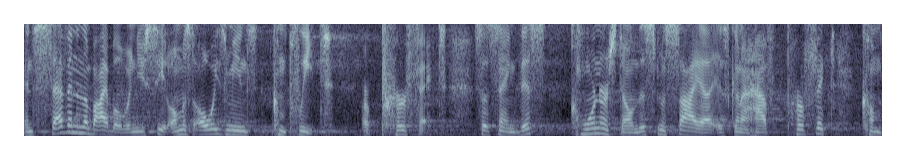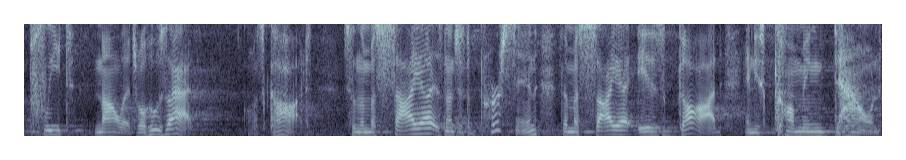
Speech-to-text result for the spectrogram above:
And seven in the Bible, when you see it, almost always means complete or perfect. So it's saying this cornerstone, this Messiah, is going to have perfect, complete knowledge. Well, who's that? Well, it's God. So the Messiah is not just a person, the Messiah is God, and he's coming down.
